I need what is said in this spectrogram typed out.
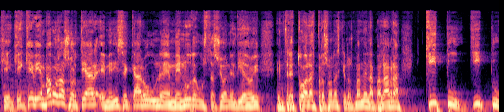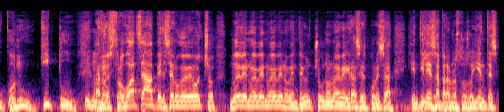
Qué, qué, qué, bien, vamos a sortear, eh, me dice Caro, un eh, menú degustación el día de hoy entre todas las personas que nos manden la palabra Kitu, Kitu con U, Kitu, uh -huh. a nuestro WhatsApp, el 098-999-9819. Gracias por esa gentileza para nuestros oyentes,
